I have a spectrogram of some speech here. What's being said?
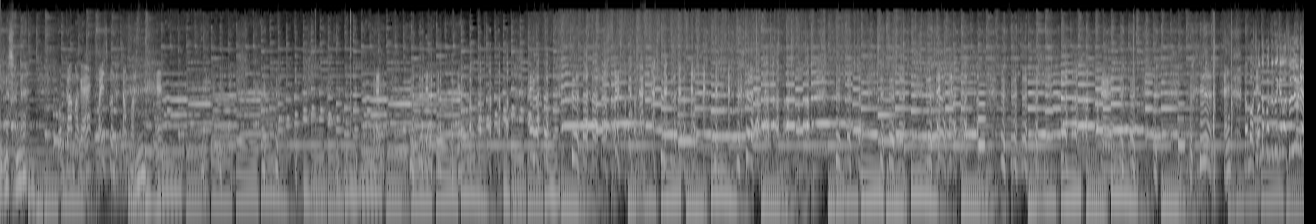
என்ன சொன்ன? கொக்கா மக வயசுக்கு வந்துருச்சாம்பா. ஆ. நம்ம சொந்த பந்தத்துக்கெல்லாம் சொல்லிவிடு.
